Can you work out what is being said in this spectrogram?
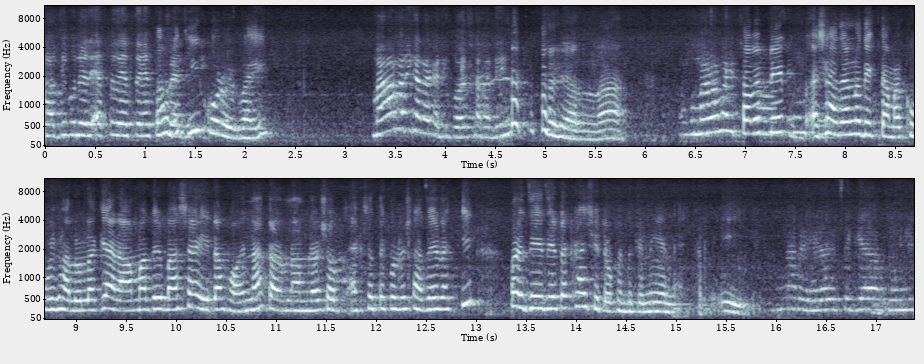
আমার জীবনের এত এত এত তাহলে কি করবে ভাই? মারামারি কাটাকাটি করে সারাদিন। আরে আল্লাহ। তবে প্লেট সাজানো দেখতে আমার খুবই ভালো লাগে আর আমাদের বাসায় এটা হয় না কারণ আমরা সব একসাথে করে সাজায় রাখি পরে যে যেটা খায় সেটা ওখান থেকে নিয়ে নেয়। এই। না রে এরা হচ্ছে গিয়া জঙ্গলি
